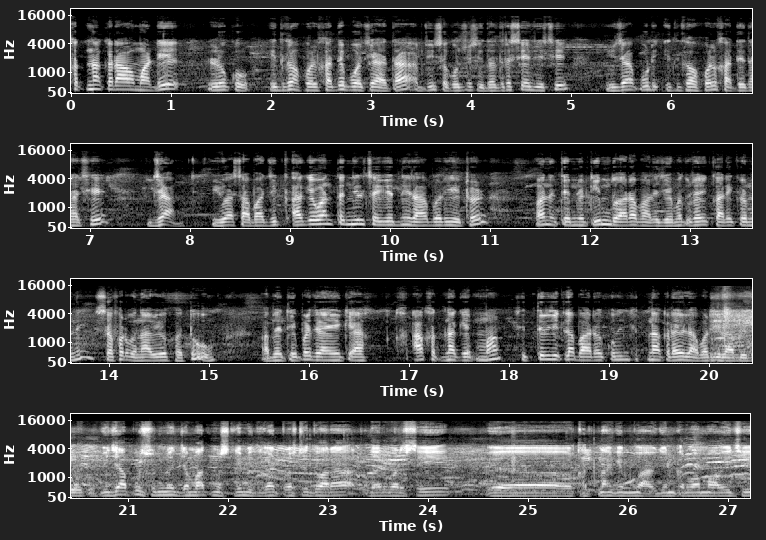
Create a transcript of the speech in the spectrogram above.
ખતના કરાવવા માટે લોકો ઈદગાહ હોલ ખાતે પહોંચ્યા હતા. આપ જોઈ શકો છો, સીધા દ્રશ્ય જે છે, વિજાપુર ઈદગાહ હોલ ખાતેના છે, જ્યાં યુવા સામાજિક આગેવાન તંજીલ સૈયદની રાહબરી હેઠળ અને તેમની ટીમ દ્વારા ભારે જહેમત ઉઠાવી કાર્યક્રમને સફળ બનાવ્યો હતો. આપણે તે પણ જણાવ્યું કે આ આ ખતના કેમ્પમાં સિત્તેર જેટલા બાળકોની ખતના કરાવી લાભાર્થી લાભ લીધો હતો. વિજાપુર સુન્નત જમાત મુસ્લિમ ઈદગાહ ટ્રસ્ટ દ્વારા દર વર્ષે ખતના કેમ્પનું આયોજન કરવામાં આવે છે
